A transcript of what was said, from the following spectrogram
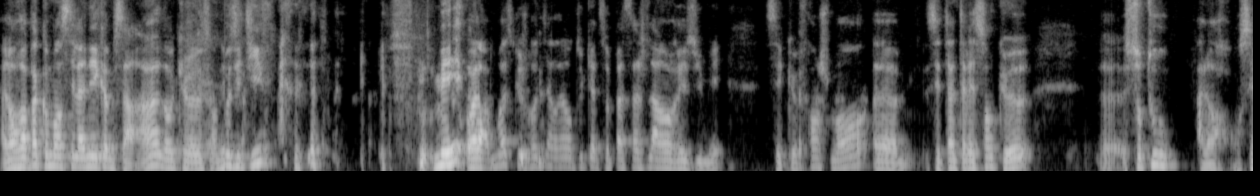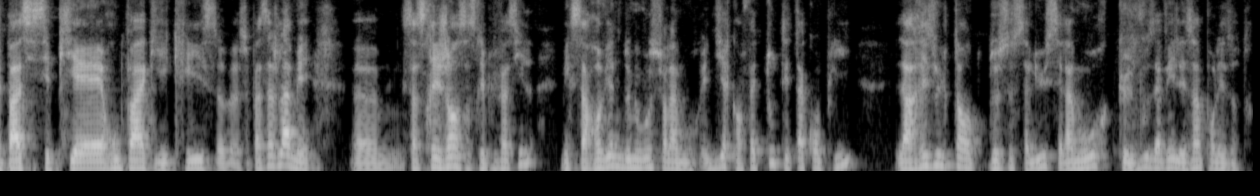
alors, on va pas commencer l'année comme ça, hein, donc euh, c'est positif. Mais voilà, moi, ce que je retiendrai en tout cas de ce passage-là en résumé, c'est que franchement, euh, c'est intéressant que, surtout, alors, on ne sait pas si c'est Pierre ou pas qui écrit ce, passage-là, mais euh, ça serait gens, ça serait plus facile, mais que ça revienne de nouveau sur l'amour et dire qu'en fait tout est accompli. La résultante de ce salut, c'est l'amour que vous avez les uns pour les autres.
